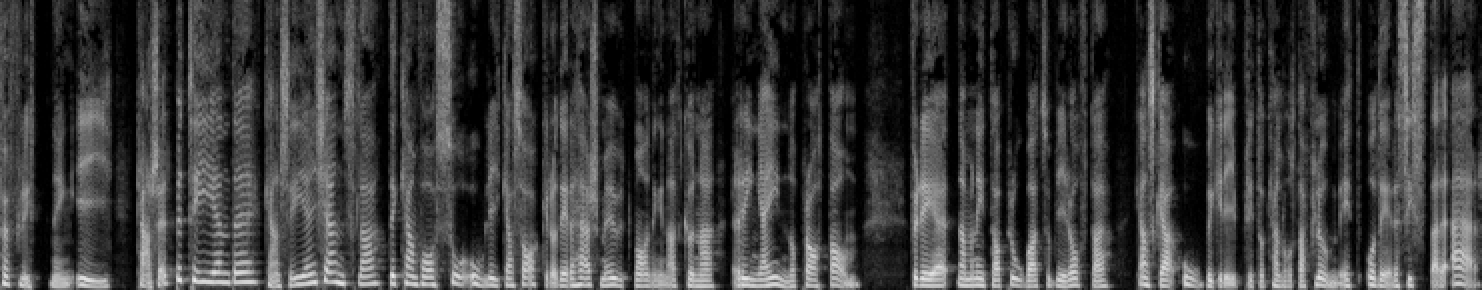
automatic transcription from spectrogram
förflyttning i kanske ett beteende, kanske i en känsla. Det kan vara så olika saker och det är det här som är utmaningen att kunna ringa in och prata om. För det, när man inte har provat så blir det ofta ganska obegripligt och kan låta flummigt och det är det sista det är.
